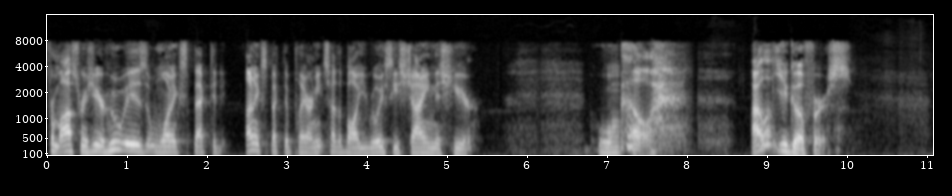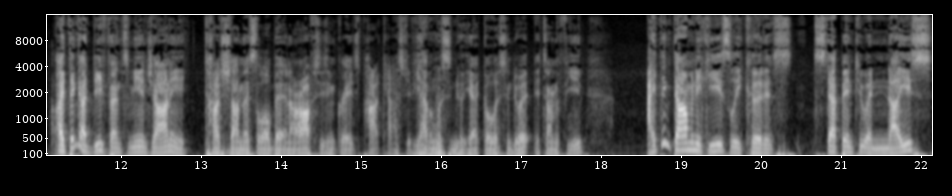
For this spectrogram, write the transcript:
From Austin Rozier, who is one expected, unexpected player on each side of the ball you really see shining this year? Well, I'll let you go first. I think on defense, me and Johnny touched on this a little bit in our offseason grades podcast. If you haven't listened to it yet, go listen to it. It's on the feed. I think Dominique Easley could step into a nice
